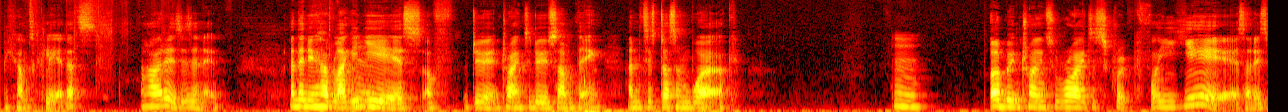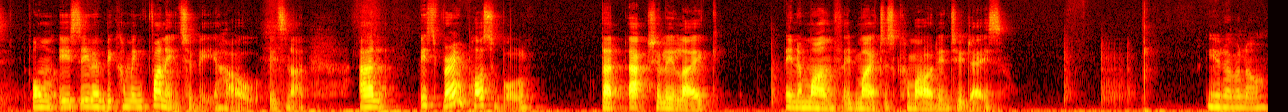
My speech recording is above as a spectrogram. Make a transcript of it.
becomes clear. That's how it is isn't it and then you have like Mm. years of doing trying to do something and it just doesn't work Mm. i've been trying to write a script for years and it's um, it's even becoming funny to me how it's not and it's very possible that actually like in a month it might just come out in two days You never know.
